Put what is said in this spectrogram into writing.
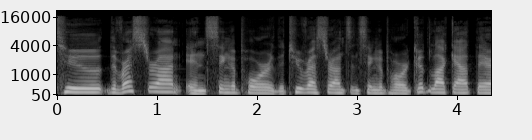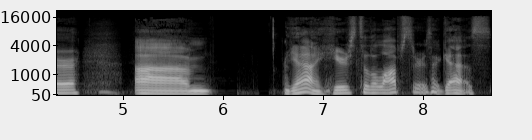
to the restaurant in Singapore, the two restaurants in Singapore. Good luck out there. Um, yeah, here's to the lobsters, I guess.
